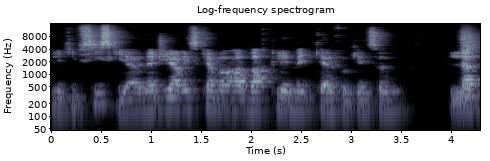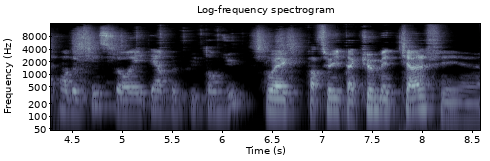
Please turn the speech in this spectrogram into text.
l'équipe 6 qui a Najee Harris, Kamara, Barclay, Metcalf, Hawkinson, Là, pour Hopkins, ça aurait été un peu plus tendu. Ouais, parce que t'as que Metcalf et... Euh...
